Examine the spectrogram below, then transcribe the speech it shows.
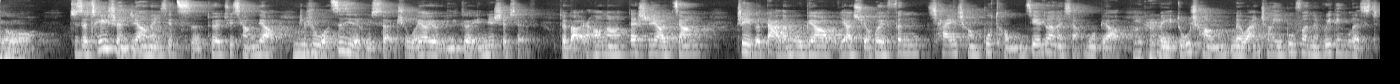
your dissertation 这样的一些词，对，去强调这是我自己的 research，我要有一个 initiative，对吧？然后呢，但是要将这个大的目标要学会分拆成不同阶段的小目标每读成每完成一部分的 reading list，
